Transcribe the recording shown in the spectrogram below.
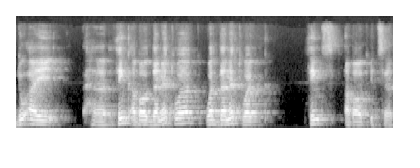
do I uh, think about the network, what the network thinks about itself?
